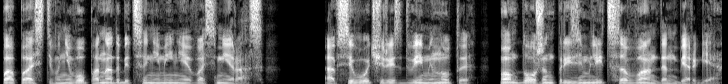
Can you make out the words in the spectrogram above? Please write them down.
Попасть в него понадобится не менее восьми раз, а всего через две минуты он должен приземлиться в Ванденберге.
